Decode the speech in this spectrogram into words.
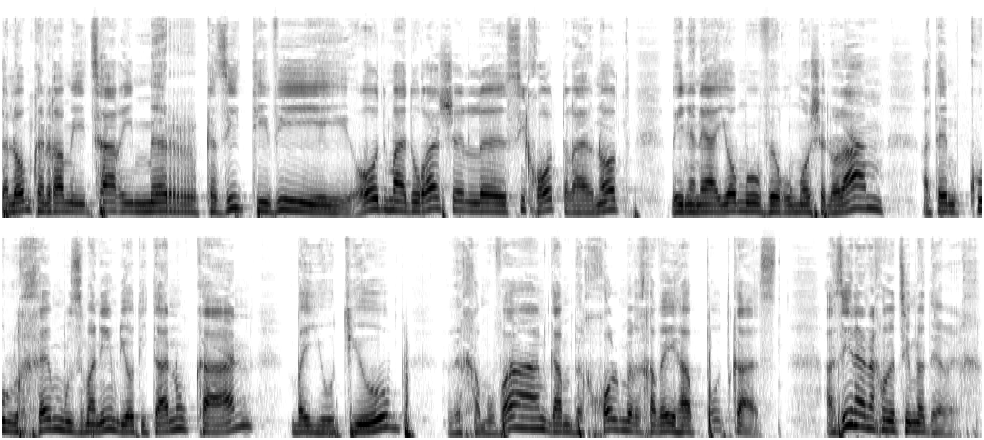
שלום, כאן רמי יצהרי, מרכזי TV, עוד מהדורה של אה, שיחות, רעיונות בענייני היום וברומו של עולם. אתם כולכם מוזמנים להיות איתנו כאן ביוטיוב, וכמובן גם בכל מרחבי הפודקאסט. אז הנה אנחנו יוצאים לדרך.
